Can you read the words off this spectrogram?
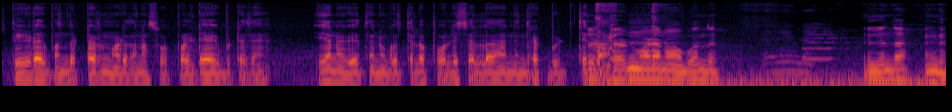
ಸ್ಪೀಡಾಗಿ ಬಂದು ಟರ್ನ್ ಮಾಡಿದಾನ ಸ್ವಲ್ಪ ಪಲ್ಟಿ ಆಗಿಬಿಟ್ಟಿದೆ. ಏನಾಗೈತೆ ಗೊತ್ತಿಲ್ಲ ಪೊಲೀಸ್ ಎಲ್ಲ ನಿಂದ್ರಕ್ಕೆ ಬಿಡ್ತಿಲ್ಲ. ಟರ್ನ್ ಮಾಡೋಣ ಬಂದು. ಇಲ್ಲಿಂದ ಹಂಗೆ.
